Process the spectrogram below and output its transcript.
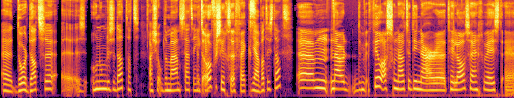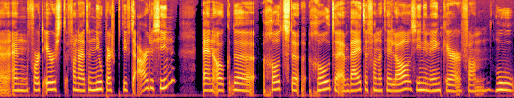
Eh, doordat ze, eh, hoe noemden ze dat? Dat als je op de maan staat en je Het kijkt- overzichtseffect. Ja, wat is dat? Ehm, nou, de- veel astronauten die naar het heelal zijn geweest en voor het eerst vanuit een nieuw perspectief de aarde zien. En ook de grootste grootte en wijdte van het heelal zien in één keer van hoe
